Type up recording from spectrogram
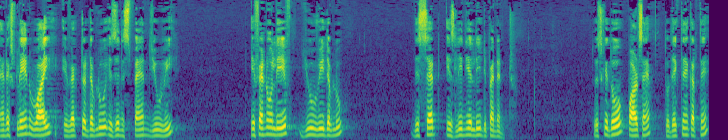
and explain why a vector ڈبلو is if and u v if and no leave u v ڈبلو دس سیٹ از ڈپینڈنٹ تو اس کے دو پارٹس ہیں تو دیکھتے ہیں کرتے ہیں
